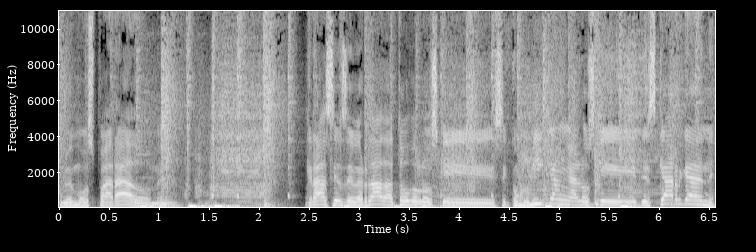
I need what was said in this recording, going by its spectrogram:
No hemos parado, man. Gracias de verdad a todos los que se comunican, a los que descargan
